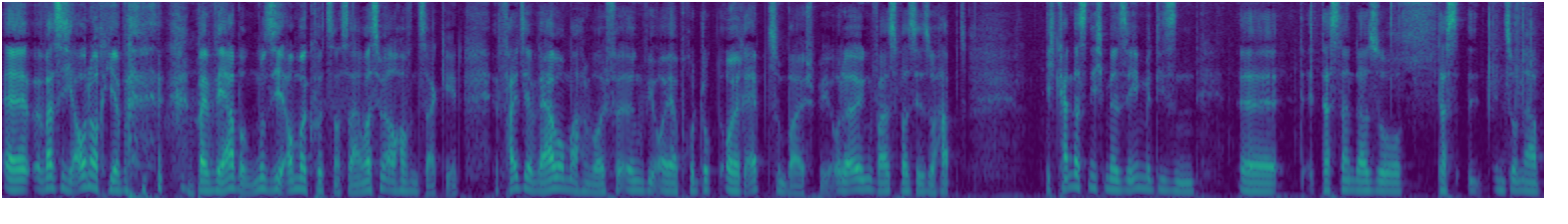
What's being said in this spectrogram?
Äh, was ich auch noch hier bei, bei, Werbung, muss ich auch mal kurz noch sagen, was mir auch auf den Sack geht. Falls ihr Werbung machen wollt für irgendwie euer Produkt, eure App zum Beispiel oder irgendwas, was ihr so habt, ich kann das nicht mehr sehen mit diesen, äh, dass dann da so, dass in so einer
